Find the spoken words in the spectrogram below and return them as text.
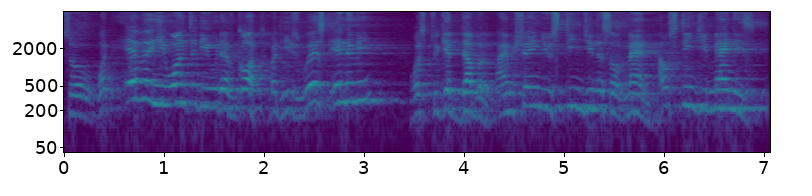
So whatever he wanted he would have got, but his worst enemy was to get double. I'm showing you stinginess of man, how stingy man is.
